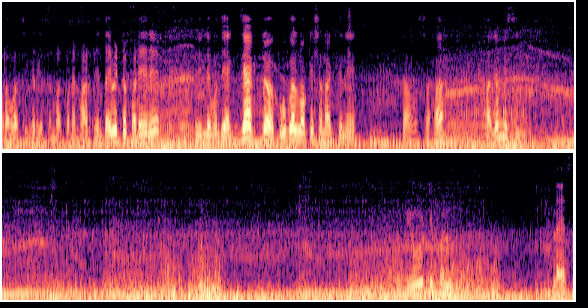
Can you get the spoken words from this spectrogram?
ಪ್ರವಾಸಿಗರಿಗೆ ಸಮರ್ಪಣೆ ಮಾಡ್ತೀನಿ. ದಯವಿಟ್ಟು ಪಡೆಯಿರಿ. ಇಲ್ಲಿ ಒಂದು ಎಕ್ಸಾಕ್ಟ್ ಗೂಗಲ್ ಲೊಕೇಶನ್ ಹಾಕ್ತೀನಿ. ತಾವು ಸಹ ಆಗಮಿಸಿ. ಬ್ಯೂಟಿಫುಲ್ ಪ್ಲೇಸ್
